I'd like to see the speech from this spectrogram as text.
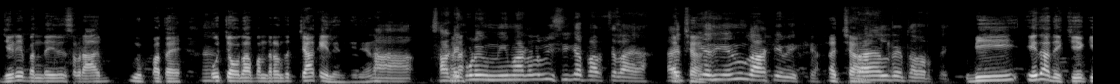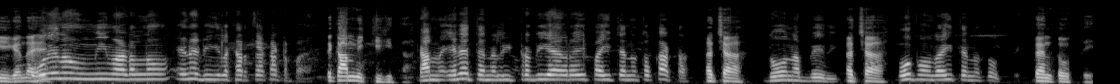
ਜਿਹੜੇ ਬੰਦੇ ਦੇ ਸਵਰਾਜ ਨੂੰ ਪਤਾ ਹੈ ਉਹ 14 15 ਤੋਂ ਚਾਹ ਕੇ ਲੈਂਦੇ ਨੇ ਹਾਂ ਸਾਡੇ ਕੋਲੇ 19 ਮਾਡਲ ਵੀ ਸੀਗਾ ਪਰ ਚਲਾਇਆ। ਅੱਛਾ। ਐਤਕੀ ਅਸੀਂ ਇਹਨੂੰ ਲਾ ਕੇ ਵੇਖਿਆ ਅੱਛਾ। ਟ੍ਰਾਇਲ ਦੇ ਤੌਰ ਤੇ। ਵੀ ਇਹਦਾ ਦੇਖੀਏ ਕੀ ਕਹਿੰਦਾ ਇਹ। ਉਹਦੇ ਨਾਲ 19 ਮਾਡਲ ਨੂੰ ਇਹਨੇ ਡੀਜ਼ਲ ਖਰਚਾ ਘੱਟ ਪਾਇਆ। ਤੇ ਕੰਮ ਇੱਕ ਹੀ ਕੀਤਾ। ਕੰਮ ਇਹਨੇ 3 ਲੀਟਰ ਦੀ ਐਵਰੇਜ ਪਾਈ 3 ਤੋਂ ਘੱਟ ਅੱਛਾ। 290 ਦੀ। ਅੱਛਾ। ਉਹ ਪਾਉਂਦਾ ਸੀ 3 ਤੋਂ ਉੱਤੇ। ਤਿੰਨ ਤੋਂ ਉੱਤੇ।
